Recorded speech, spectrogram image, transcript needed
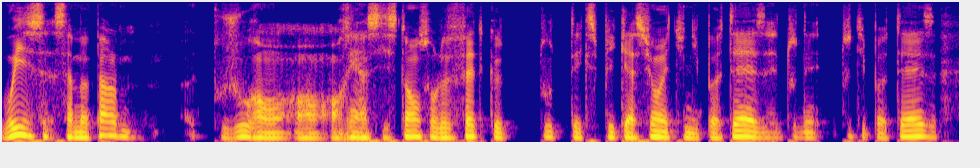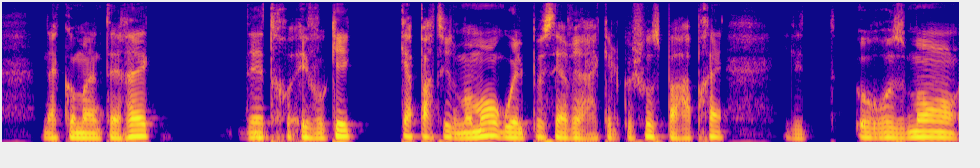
Oui, ça, me parle toujours en réinsistant sur le fait que toute explication est une hypothèse et toute, hypothèse n'a comme intérêt d'être évoquée qu'à partir du moment où elle peut servir à quelque chose par après. Il est heureusement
